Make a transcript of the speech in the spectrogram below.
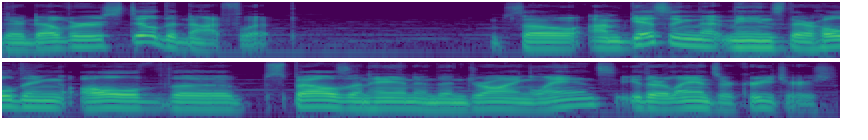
Their Delver still did not flip. So I'm guessing that means they're holding all the spells in hand and then drawing lands, either lands or creatures.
